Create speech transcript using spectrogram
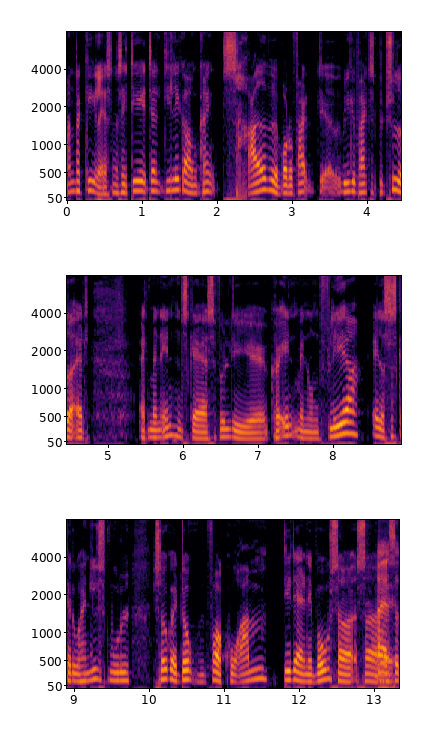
andre geler, jeg sådan set, de, de ligger omkring 30, hvor du faktisk, hvilket faktisk betyder, at at man enten skal selvfølgelig øh, køre ind med nogle flere, eller så skal du have en lille smule sukker i dunken for at kunne ramme det der niveau, så, så Nej, altså,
